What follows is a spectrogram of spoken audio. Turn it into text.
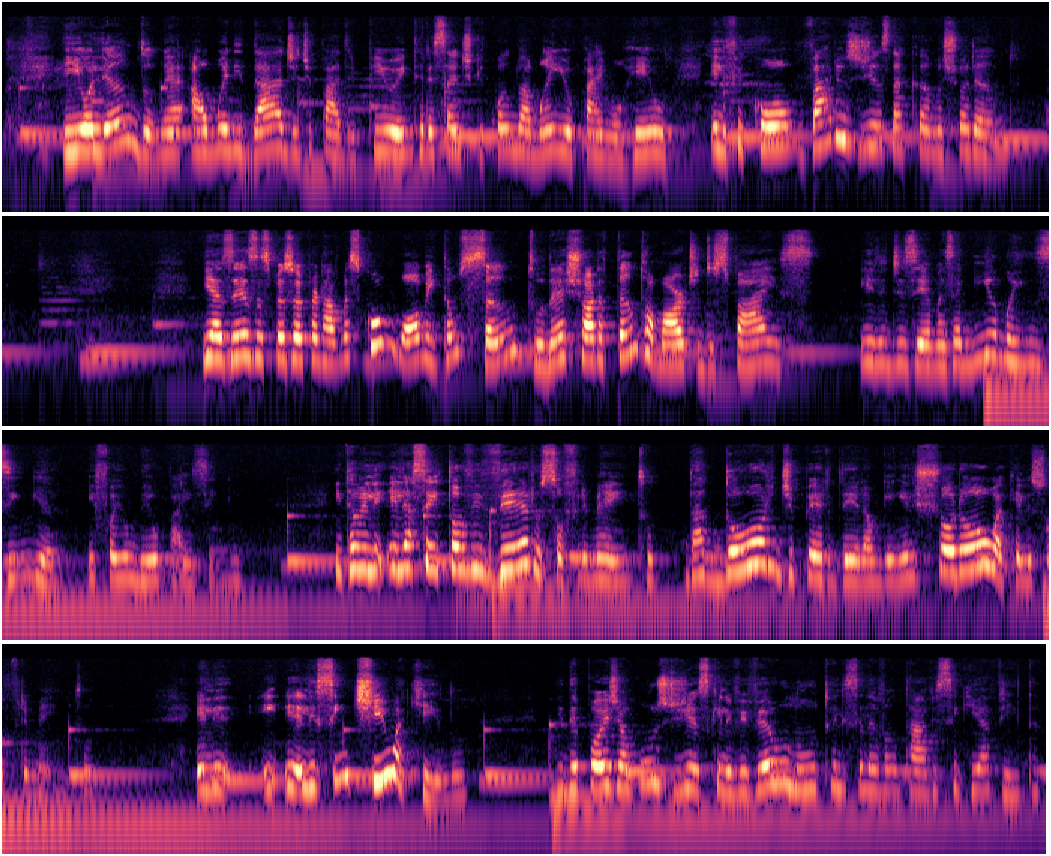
E olhando né, a humanidade de Padre Pio, é interessante que quando a mãe e o pai morreu, ele ficou vários dias na cama chorando. E às vezes as pessoas perguntavam, mas como um homem tão santo, né, chora tanto a morte dos pais? E ele dizia, mas é minha mãezinha e foi o meu paizinho. Então ele, ele aceitou viver o sofrimento da dor de perder alguém. Ele chorou aquele sofrimento. Ele, ele sentiu aquilo. E depois de alguns dias que ele viveu o luto, ele se levantava e seguia a vida.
